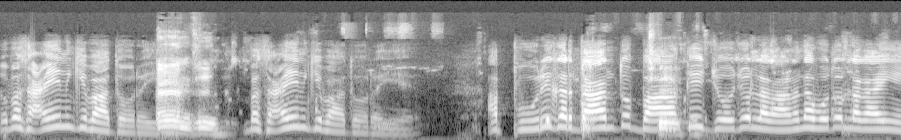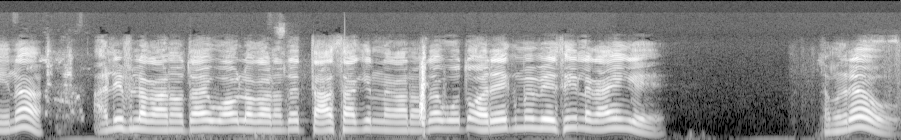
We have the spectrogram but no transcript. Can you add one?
तो बस आइन की बात हो रही है। जी। बस आइन की बात हो रही है। अब पूरी गर्दान तो बाकी जो जो लगाना था वो तो लगाएँगे ही ना। अलिफ लगाना होता है वाव लगाना होता है ता साकिन लगाना होता है वो तो हर एक में वैसे ही लगाएँगे। समझ रहे हो?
